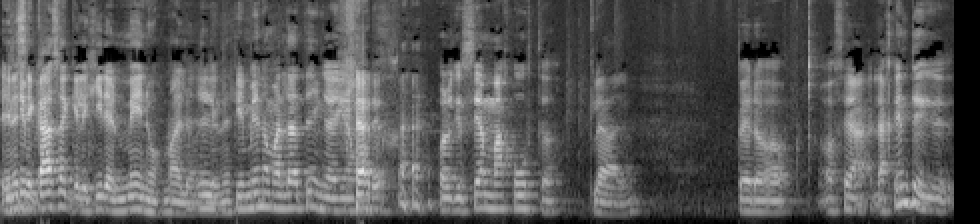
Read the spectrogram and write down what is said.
en ese que- caso hay que elegir el menos malo. El que menos maldad tenga, digamos. Claro. o el que sea más justo. Claro. Pero, o sea, la gente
